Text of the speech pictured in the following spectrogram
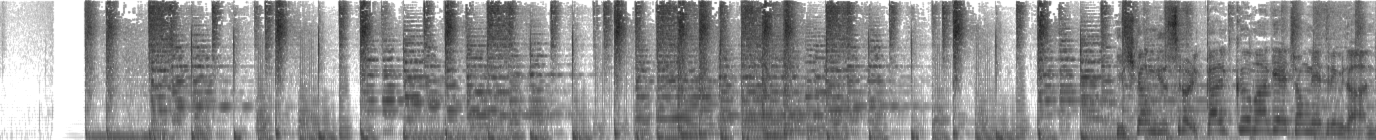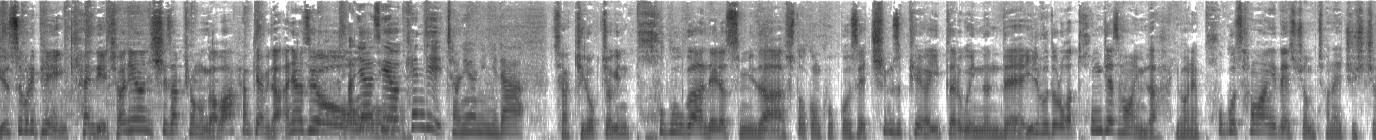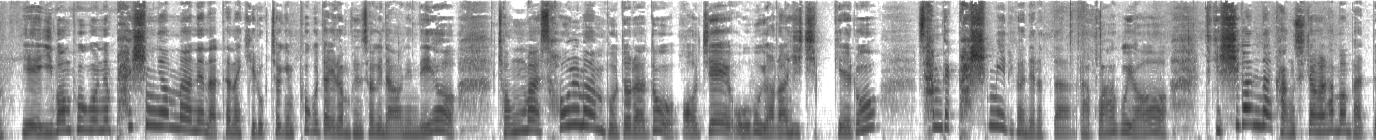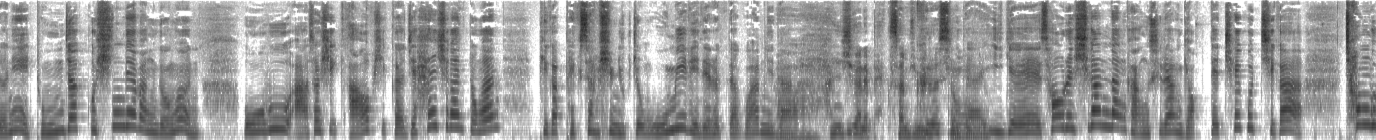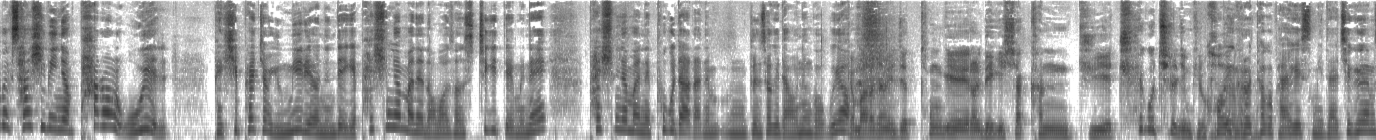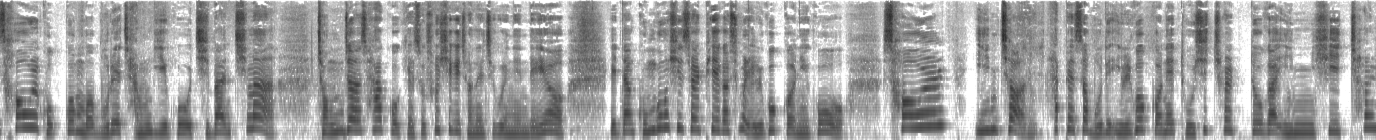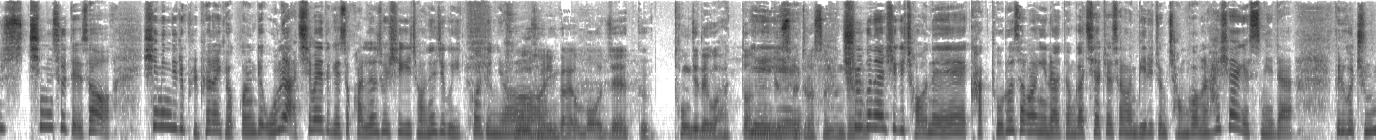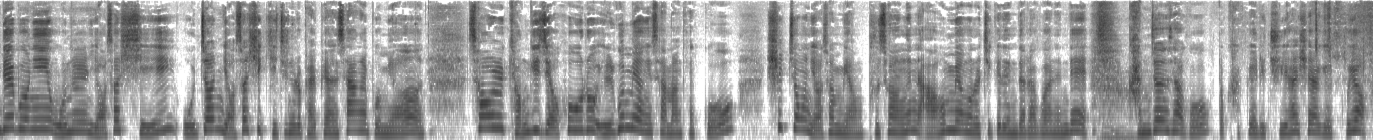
이 시각 뉴스를 깔끔하게 정리해드립니다. 뉴스 브리핑 캔디 전혜연 시사평론가와 함께합니다. 안녕하세요. 안녕하세요. 캔디 전혜연입니다. 자, 기록적인 폭우가 내렸습니다. 수도권 곳곳에 침수 피해가 잇따르고 있는데 일부 도로가 통제 상황입니다. 이번에 폭우 상황에 대해서 좀 전해 주시죠. 예, 이번 폭우는 80년 만에 나타난 기록적인 폭우다 이런 분석이 나오는데요. 정말 서울만 보더라도 어제 오후 11시 집계로 380mm가 내렸다라고 하고요. 특히 시간당 강수량을 한번 봤더니 동작구 신대방동은 오후 9시, 9시까지 1시간 동안 비가 136.5mm 내렸다고 합니다. 아, 1시간에 136. 그렇습니다. 이게 서울의 시간당 강수량 역대 최고치가 1942년 8월 5일 118.6mm였는데 이게 80년 만에 넘어선 수치이기 때문에 80년 만에 폭우다라는 음, 분석이 나오는 거고요. 그러니까 말하자면 이제 통계를 내기 시작한 뒤에 최고치를 지금 기록했다는 거의 그렇다고 거예요. 봐야겠습니다. 지금 서울 곳곳 뭐 물에 잠기고 집안 치마, 정전 사고 계속 소식이 전해지고 있는데요. 일단 공공시설 피해가 27건이고 서울, 인천 합해서 모두 7건의 도시철도가 임시 철수, 침수돼서 시민들이 불편을 겪었는데 오늘 아침에도 계속 관련 소식이 전해지고 있거든요. 9호선인가요? 뭐 어제 그 통제되고 했던 예, 예. 뉴스를 들었었는데 출근하시기 전에 각 도로 상황이라든가 지하철 상황 미리 좀 점검을 하셔야겠습니다. 그리고 중대본이 오늘 6시 오전 6시 기준으로 발표한 사항을 보면 서울 경기 지역 호우로 7명이 사망했고 실종은 6명, 부상은 9명으로 찍게 된다라고 하는데 아. 감전 사고 또 각별히 주의하셔야겠고요.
